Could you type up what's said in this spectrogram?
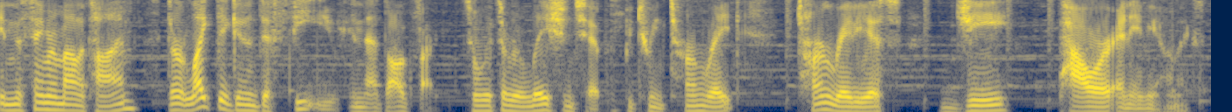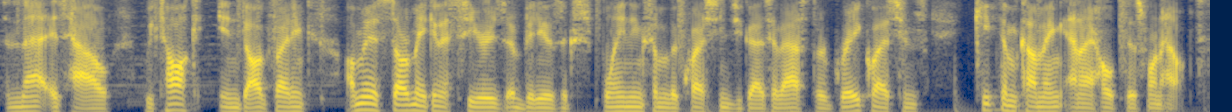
in the same amount of time, they're likely going to defeat you in that dogfight. So it's a relationship between turn rate, turn radius, G, power, and avionics. And that is how we talk in dogfighting. I'm going to start making a series of videos explaining some of the questions you guys have asked. They're great questions. Keep them coming, and I hope this one helped.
